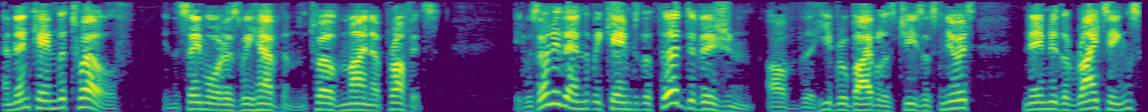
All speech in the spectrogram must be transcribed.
and then came the twelve, in the same order as we have them, the twelve minor prophets. It was only then that we came to the third division of the Hebrew Bible as Jesus knew it, namely the writings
